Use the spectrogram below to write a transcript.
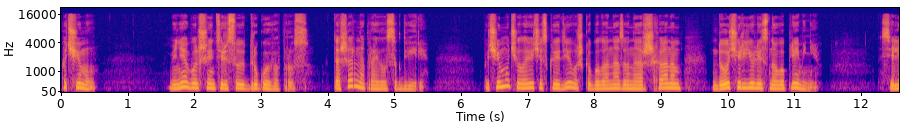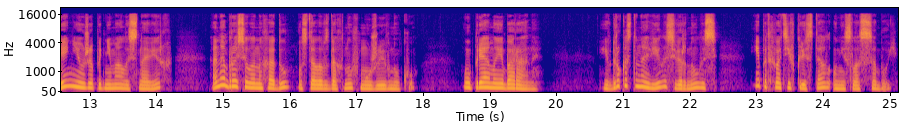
Почему? Меня больше интересует другой вопрос. Ташер направился к двери. Почему человеческая девушка была названа Аршханом дочерью лесного племени? Селение уже поднималось наверх. Она бросила на ходу, устало вздохнув мужу и внуку. Упрямые бараны. И вдруг остановилась, вернулась и, подхватив кристалл, унесла с собой.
